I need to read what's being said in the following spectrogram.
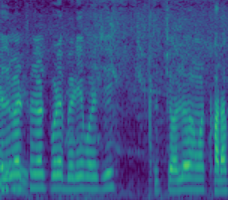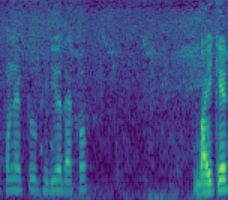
হেলমেট ফেলমেট পরে বেরিয়ে পড়েছি। তো চলো আমার খারাপ ফোনে একটু ভিডিও দেখো। বাইকের?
